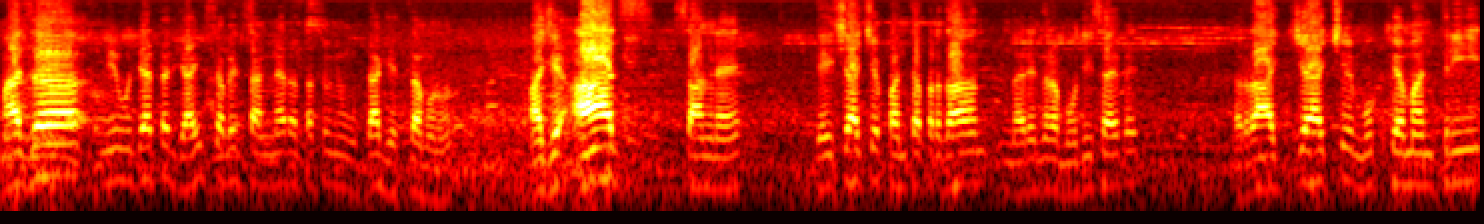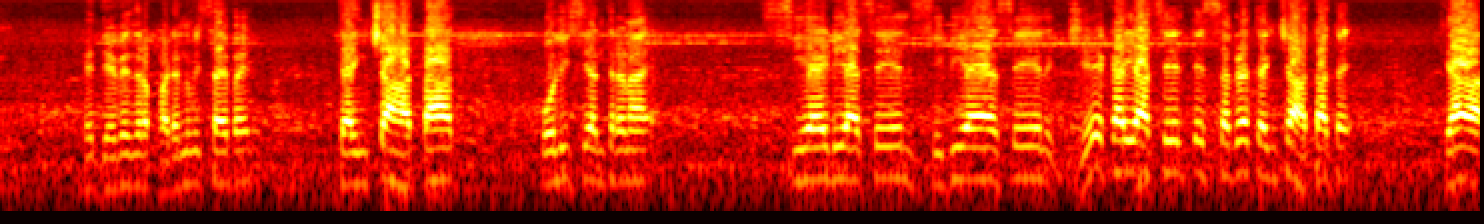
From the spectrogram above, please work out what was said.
माझं मी उद्या तर जाहीर सभेत सांगणार आता तुम्ही मुद्दा घेतला म्हणून. माझे आज सांगणं आहे देशाचे पंतप्रधान नरेंद्र मोदी साहेब आहेत. राज्याचे मुख्यमंत्री हे देवेंद्र फडणवीस साहेब आहेत. त्यांच्या हातात पोलीस यंत्रणा आहे. सी आय डी असेल सी बी आय असेल जे काही असेल ते सगळं त्यांच्या हातात आहे. त्या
